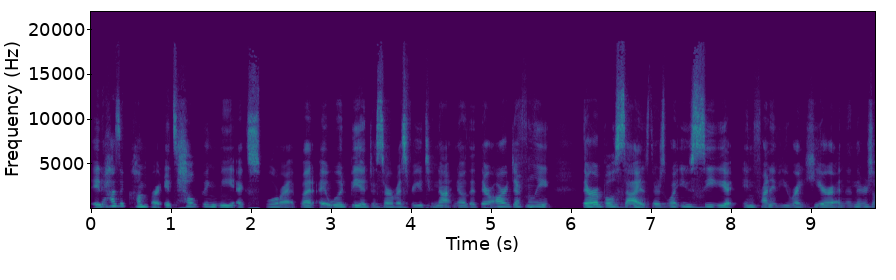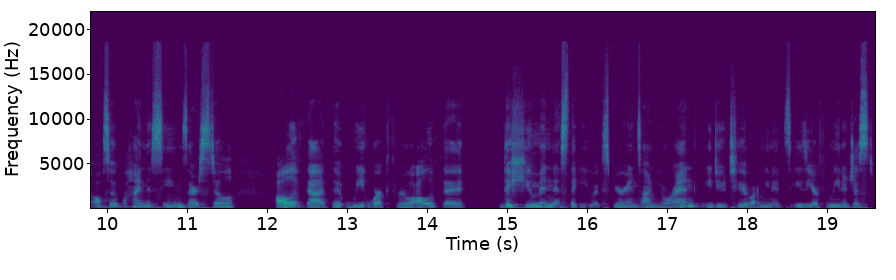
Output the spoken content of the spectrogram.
it has a comfort. It's helping me explore it, but it would be a disservice for you to not know that there are mm. definitely there are both sides. There's what you see in front of you right here, and then there's also behind the scenes. There's still all of that that we work through, all of the the humanness that you experience on your end. We do too. I mean, it's easier for me to just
